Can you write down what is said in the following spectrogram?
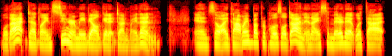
well, that deadline sooner. Maybe I'll get it done by then. And so I got my book proposal done and I submitted it with that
